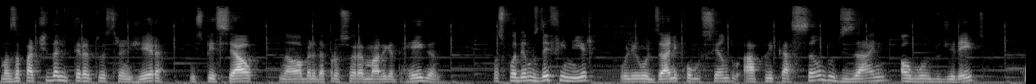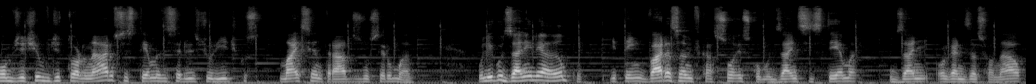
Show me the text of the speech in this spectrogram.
mas a partir da literatura estrangeira, em especial na obra da professora Margaret Hagan, nós podemos definir o legal design como sendo a aplicação do design ao mundo do direito com o objetivo de tornar os sistemas e serviços jurídicos mais centrados no ser humano. O legal design ele é amplo e tem várias ramificações, como design de sistema, o design organizacional,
